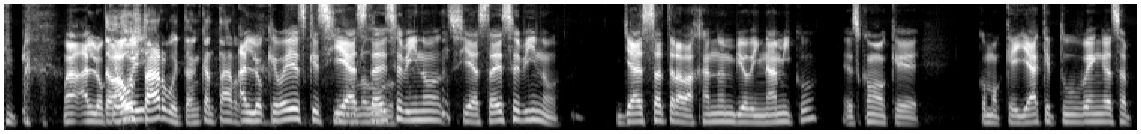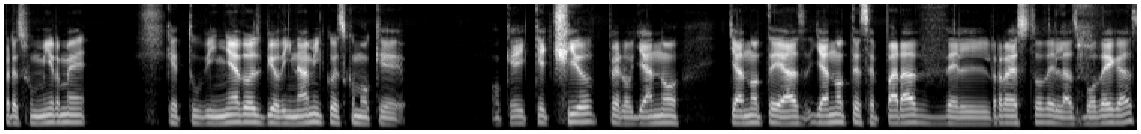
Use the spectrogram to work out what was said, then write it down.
Bueno, a lo Te que va a gustar, güey, te va a encantar. A lo que voy es que si No hasta ese vino, si hasta ese vino ya está trabajando en biodinámico, es como que, como que ya que tú vengas a presumirme que tu viñedo es biodinámico, es como que, ok, qué chido, pero ya no, ya no te has- ya no te separa del resto de las bodegas,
